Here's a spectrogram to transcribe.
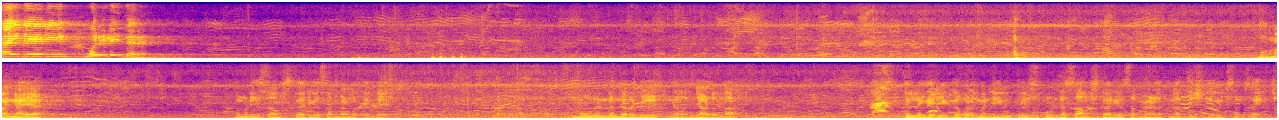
കൈതേരി മുരളീധരൻ. ബഹുമാനായ നമ്മുടെ ഈ സാംസ്കാരിക സമ്മേളനത്തിന്റെ നൂറിന്റെ നിറവിൽ നിറഞ്ഞാടുന്ന തെല്ലങ്കരി ഗവൺമെന്റ് യു പി സ്കൂളിന്റെ സാംസ്കാരിക സമ്മേളനത്തിന് അധ്യക്ഷത വഹിച്ച് സംസാരിച്ച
